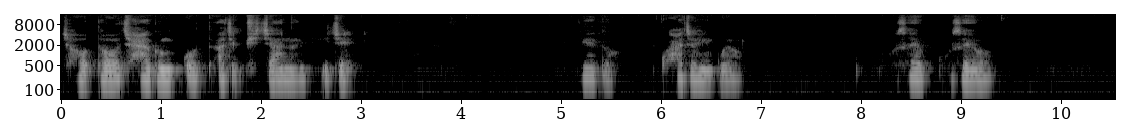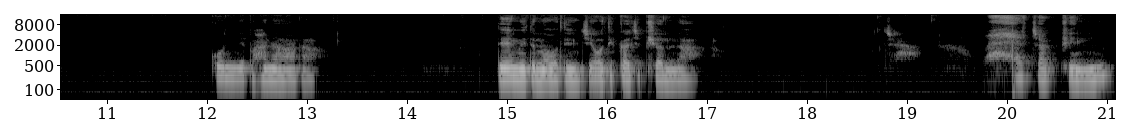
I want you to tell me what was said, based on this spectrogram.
저, 더 작은 꽃 아직 피지 않은 이제 얘도 과정이고요. 보세요, 보세요. 꽃잎 하나하나. 내 믿음은 어딘지 어디까지 피었나. 자, 활짝 핀,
